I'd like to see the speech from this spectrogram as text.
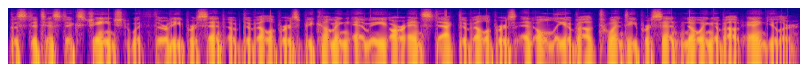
the statistics changed with 30% of developers becoming MERN stack developers and only about 20% knowing about Angular.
